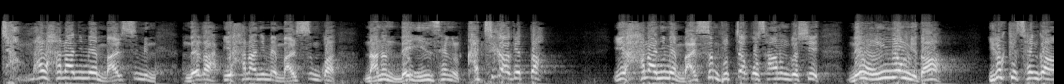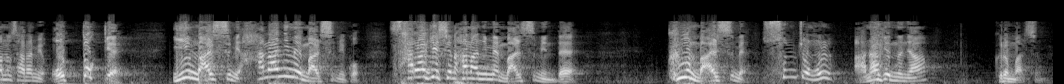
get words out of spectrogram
정말 하나님의 말씀이 내가 이 하나님의 말씀과 나는 내 인생을 같이 가겠다. 이 하나님의 말씀 붙잡고 사는 것이 내 운명이다. 이렇게 생각하는 사람이 어떻게 이 말씀이 하나님의 말씀이고 살아계신 하나님의 말씀인데 그 말씀에 순종을 안 하겠느냐? 그런 말씀입니다.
